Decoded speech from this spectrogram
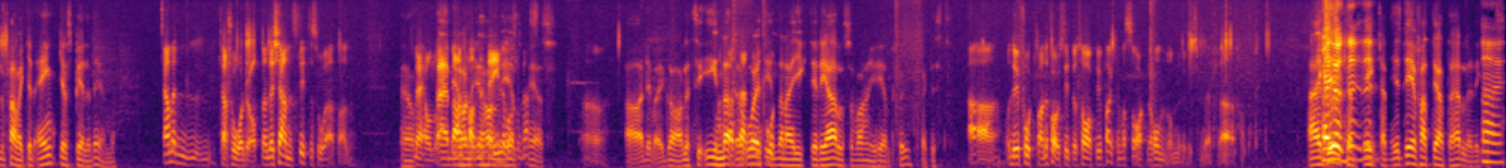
Eller Fan vilken enkel är. ändå. Ja, men kanske hårdrock, men det känns lite så i alla fall. Ja. Med honom. Nej, men jag håller, jag håller helt med. Ja. Ja, det var ju galet. Innan, Ja, året det- innan han gick till Real så var han ju helt sjuk faktiskt. Ja, och det är fortfarande folk som sitter och saknar. Hur fan kan man sakna honom nu? Liksom? Jag fattar inte. Nej, Ja, det, kan, det- det, det- kan, det fattar jag inte heller riktigt. Nej.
